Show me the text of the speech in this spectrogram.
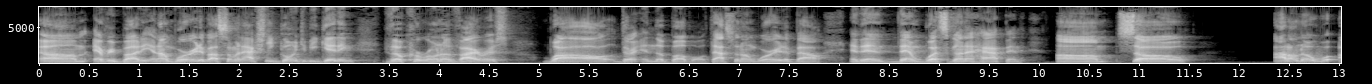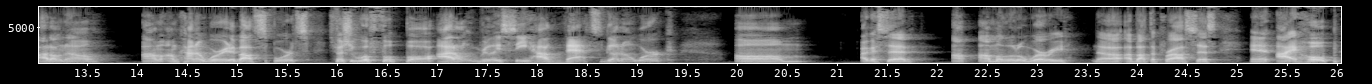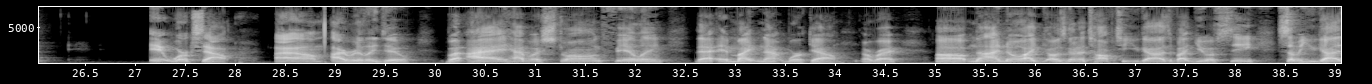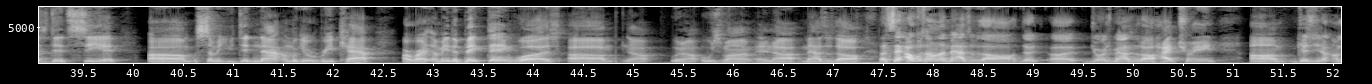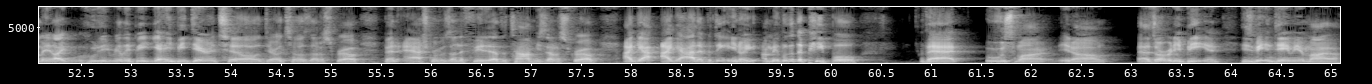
um, everybody, and I'm worried about someone actually going to be getting the coronavirus while they're in the bubble. That's what I'm worried about. And then then what's gonna happen? Um, so I don't know. I don't know. I'm I'm kind of worried about sports, especially with football. I don't really see how that's gonna work. Um, like I said, I'm a little worried uh, about the process, and I hope it works out. Um, I really do, but I have a strong feeling that it might not work out. All right. Uh, now I know I, I was to talk to you guys about UFC. Some of you guys did see it. Um, some of you did not. I'm gonna give a recap. All right. I mean, the big thing was, um, you know, you know, Usman and uh, Masvidal. Let's say I was on the Masvidal, the uh, George Masvidal hype train. Um, because you know, I mean, like, who did he really beat? Yeah, he beat Darren Till. Darren Till is not a scrub. Ben Askren was undefeated at the time. He's not a scrub. I got, I got it. But the, you know, I mean, look at the people that Usman, you know, has already beaten. He's beaten Demian Maia,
